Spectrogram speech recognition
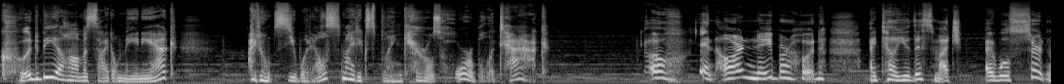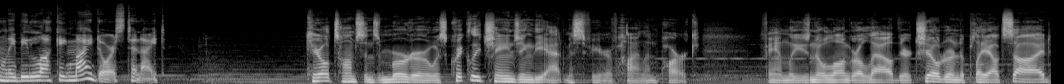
could be a homicidal maniac. I don't see what else might explain Carol's horrible attack. Oh, in our neighborhood. I tell you this much I will certainly be locking my doors tonight. Carol Thompson's murder was quickly changing the atmosphere of Highland Park. Families no longer allowed their children to play outside,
